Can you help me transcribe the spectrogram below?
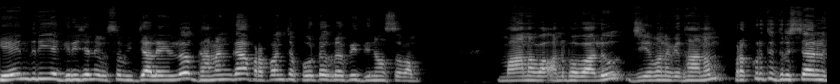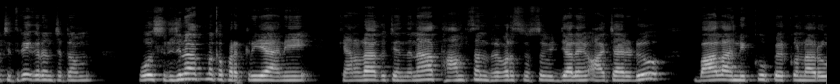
కేంద్రీయ గిరిజన విశ్వవిద్యాలయంలో ఘనంగా ప్రపంచ ఫోటోగ్రఫీ దినోత్సవం. మానవ అనుభవాలు జీవన విధానం ప్రకృతి దృశ్యాలను చిత్రీకరించడం ఓ సృజనాత్మక ప్రక్రియ అని కెనడాకు చెందిన థామ్సన్ రివర్స్ విశ్వవిద్యాలయం ఆచార్యుడు బాలా నిక్కు పేర్కొన్నారు.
